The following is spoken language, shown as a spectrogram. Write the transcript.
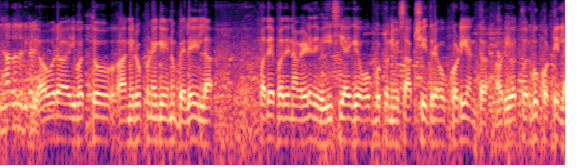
ಬಿಹಾರದಲ್ಲಿ ಅಧಿಕಾರಿ ಅವರ ಇವತ್ತು ಆ ನಿರೂಪಣೆಗೆ ಏನು ಬೆಲೆ ಇಲ್ಲ. ಪದೇ ಪದೇ ನಾವು ಹೇಳಿದ್ದೀವಿ ಇ ಸಿ ಐಗೆ ಹೋಗ್ಬಿಟ್ಟು ನೀವು ಸಾಕ್ಷಿ ಇದ್ದರೆ ಹೋಗಿ ಕೊಡಿ ಅಂತ. ಅವ್ರು ಇವತ್ತವರೆಗೂ ಕೊಟ್ಟಿಲ್ಲ.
